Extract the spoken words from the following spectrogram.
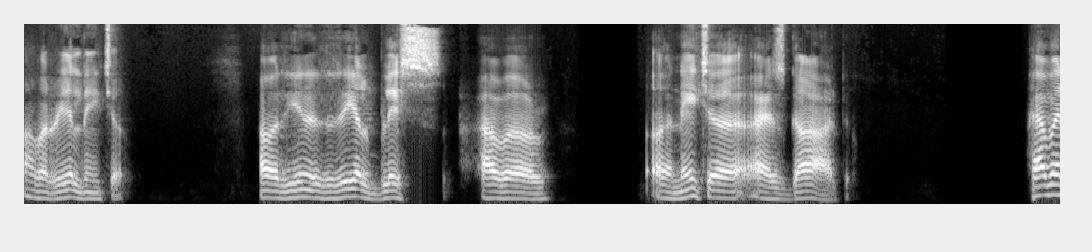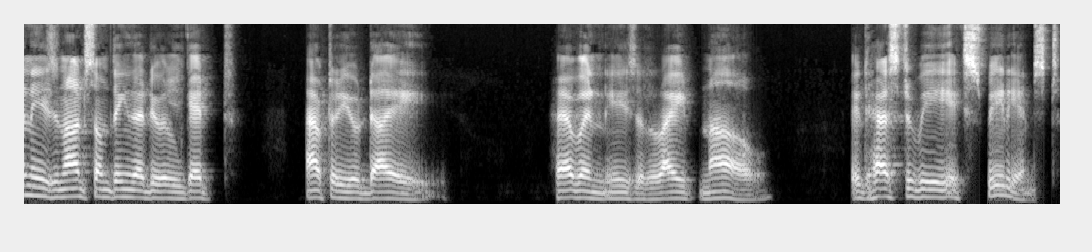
our real nature, our real bliss, our uh, nature as God. Heaven is not something that you will get after you die. Heaven is right now. It has to be experienced.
